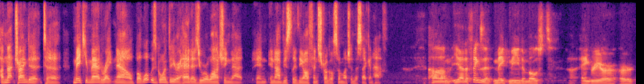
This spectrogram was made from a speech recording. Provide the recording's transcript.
I'm not trying to to make you mad right now, but what was going through your head as you were watching that? And and obviously the offense struggled so much in the second half. Um, yeah, the things that make me the most uh, angry are, are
